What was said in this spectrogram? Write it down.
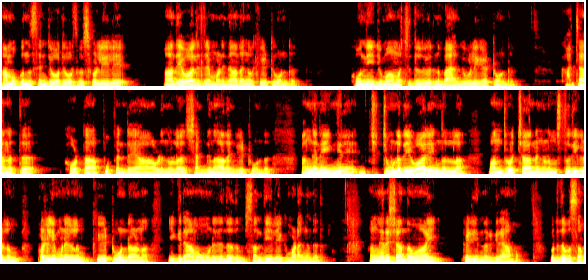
ആമക്കുന്ന് സെന്റ് ജോർജ് ഓർത്തഡോക്സ് പള്ളിയിലെ ആ ദേവാലയത്തിലെ മണിനാഥങ്ങൾ കേട്ടുകൊണ്ട് കോന്നി ജുമാ മസ്ജിദിൽ നിന്ന് വരുന്ന ബാങ്ക് വിളി കേട്ടുകൊണ്ട് കാച്ചാനത്ത് കോട്ട അപ്പൂപ്പന്റെ ആ അവിടെ നിന്നുള്ള ശംഖുനാഥം കേട്ടുകൊണ്ട് അങ്ങനെ ഇങ്ങനെ ചുറ്റുമുള്ള ദേവാലയങ്ങളിൽ നിന്നുള്ള മന്ത്രോച്ചാരണങ്ങളും സ്തുതികളും പള്ളിമണികളും കേട്ടുകൊണ്ടാണ് ഈ ഗ്രാമം ഉണരുന്നതും സന്ധ്യയിലേക്ക് മടങ്ങുന്നത്. അങ്ങനെ ശാന്തമായി കഴിയുന്നൊരു ഗ്രാമം. ഒരു ദിവസം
